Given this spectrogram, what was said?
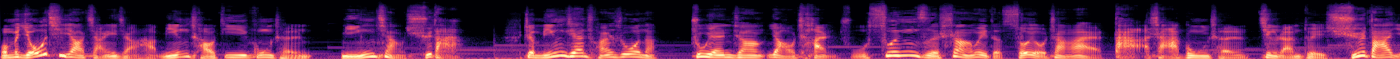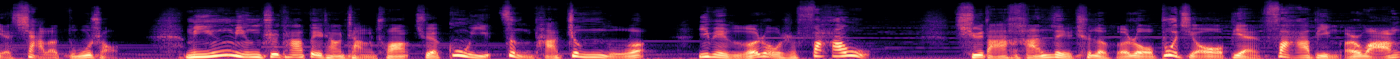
我们尤其要讲一讲哈，明朝第一功臣名将徐达。这民间传说呢，朱元璋要铲除孙子上位的所有障碍，大杀功臣，竟然对徐达也下了毒手。明明知他背上长疮，却故意赠他蒸鹅，因为鹅肉是发物。徐达含泪吃了鹅肉，不久便发病而亡。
